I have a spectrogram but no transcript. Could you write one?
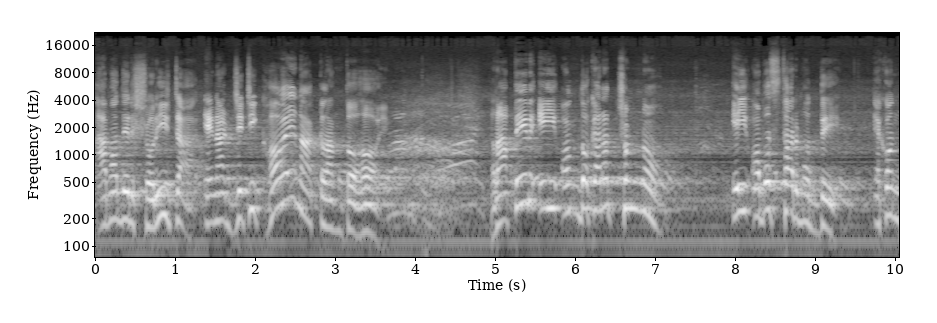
আমাদের শরীরটা এনার্জেটিক হয় না ক্লান্ত হয়? রাতের এই অন্ধকারাচ্ছন্ন এই অবস্থার মধ্যে এখন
